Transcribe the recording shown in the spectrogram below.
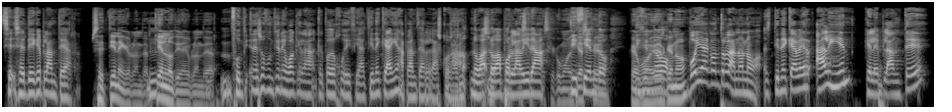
Se, tiene que plantear. Se tiene que plantear. ¿Quién lo tiene que plantear? Mm, eso funciona igual que, el Poder Judicial. Tiene que alguien a plantear las cosas. Ah, no, va, por la vida diciendo, voy a controlar. No, no. Tiene que haber alguien que le plantee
